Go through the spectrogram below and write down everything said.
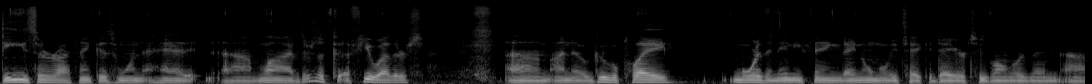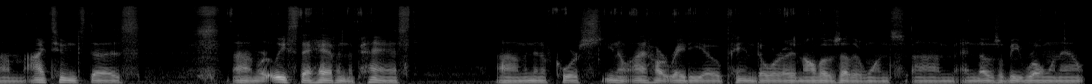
Deezer, I think, is one that had it um, live. There's a, a few others. Um, I know Google Play more than anything. They normally take a day or two longer than um, iTunes does, um, or at least they have in the past. Um, and then, of course, you know, iHeartRadio, Pandora, and all those other ones. Um, and those will be rolling out.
